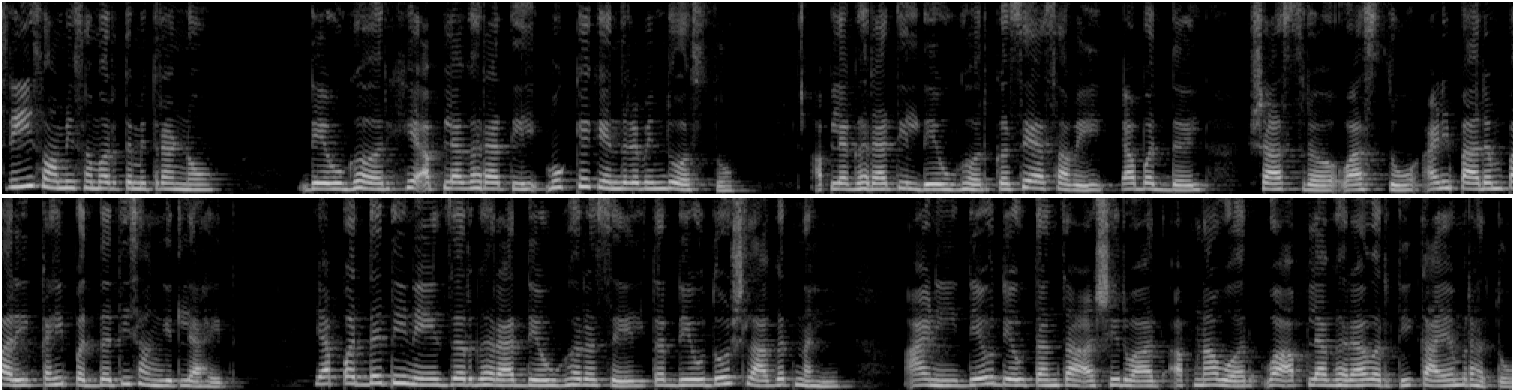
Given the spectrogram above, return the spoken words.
श्री स्वामी समर्थ मित्रांनो देवघर हे आपल्या घरातील मुख्य केंद्रबिंदू असतो. आपल्या घरातील देवघर कसे असावे याबद्दल शास्त्र वास्तू आणि पारंपरिक काही पद्धती सांगितल्या आहेत. या पद्धतीने जर घरात देवघर असेल तर देवदोष लागत नाही आणि देवदेवतांचा आशीर्वाद आपणावर व आपल्या घरावरती कायम राहतो.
